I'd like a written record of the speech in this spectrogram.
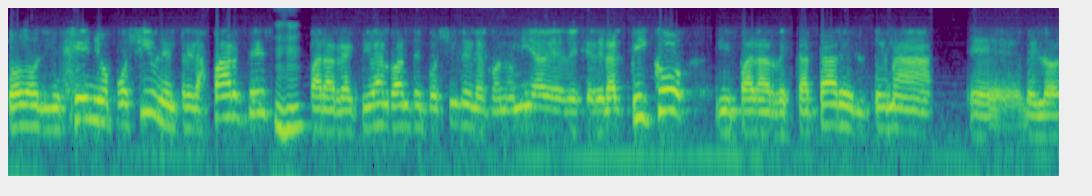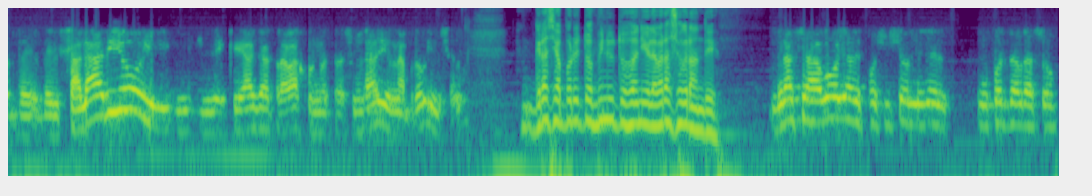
todo el ingenio posible entre las partes para reactivar lo antes posible la economía de, General Pico y para rescatar el tema eh, de lo, del salario y, de que haya trabajo en nuestra ciudad y en la provincia. Gracias por estos minutos, Daniel. Abrazo grande. Gracias a vos y a disposición, Miguel. Un fuerte abrazo.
